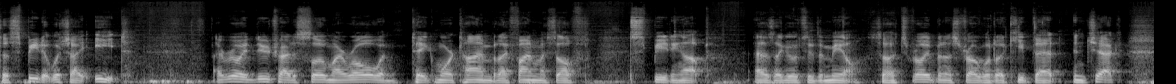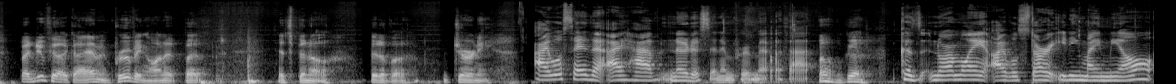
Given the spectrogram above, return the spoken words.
the speed at which I eat. I really do try to slow my roll and take more time, but I find myself speeding up as I go through the meal. So it's really been a struggle to keep that in check. But I do feel like I am improving on it, but it's been a bit of a journey. I will say that I have noticed an improvement with that. Oh, good. Because normally I will start eating my meal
